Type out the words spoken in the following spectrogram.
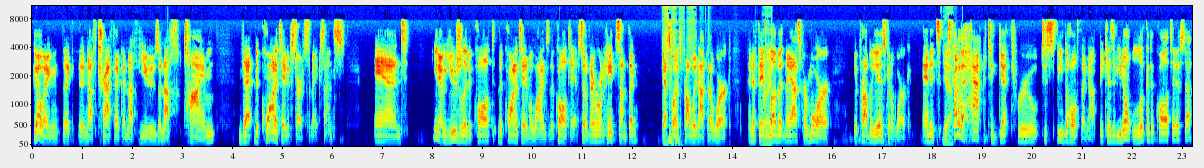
going, like enough traffic, enough views, enough time that the quantitative starts to make sense. And you know, usually the qual the quantitative aligns with the qualitative. So if everyone hates something, guess what? it's probably not going to work. And if they Right. love it and they ask for more, it probably is going to work. And it's it's kind of a hack to get through to speed the whole thing up because if you don't look at the qualitative stuff,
